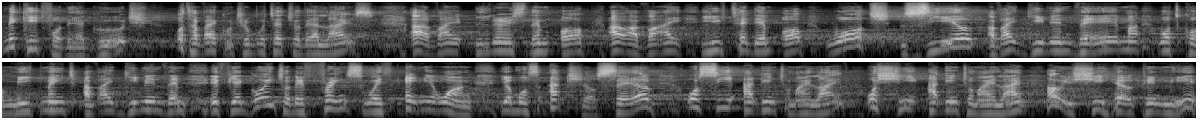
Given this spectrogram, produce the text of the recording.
make it for their good. What have I contributed to their lives? Have I raised them up? How have I lifted them up? What zeal have I given them? What commitment have I given them? If you're going to be friends with anyone, you must ask yourself, what's he adding to my life? What's she adding to my life? How is she helping me?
